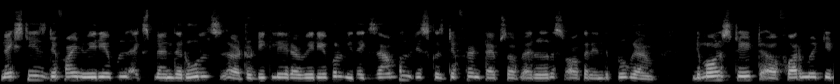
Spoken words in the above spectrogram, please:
Next is define variable, explain the rules uh, to declare a variable with example, discuss different types of errors occur in the program, demonstrate uh, formatted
